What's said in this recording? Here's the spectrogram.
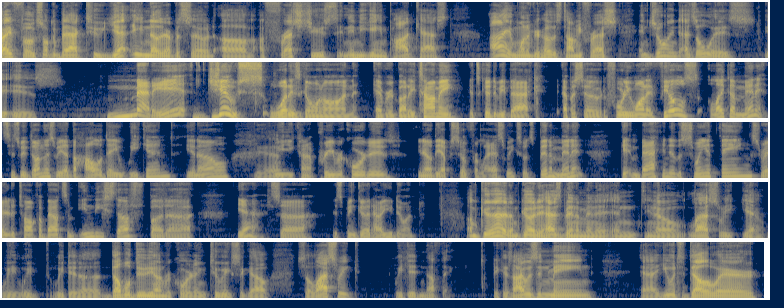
right, folks, welcome back to yet another episode of a Fresh Juice, an indie game podcast. I am one of your hosts, Tommy Fresh, and joined as always, it is Matty Juice. What is going on, everybody? Tommy, it's good to be back. Episode 41. It feels like a minute since we've done this. We had the holiday weekend, you know. yeah, We kind of pre-recorded, you know, the episode for last week. So it's been a minute getting back into the swing of things, ready to talk about some indie stuff. But uh yeah, it's uh it's been good. How you doing? I'm good. I'm good. It has been a minute, and you know, last week, yeah, we we we did a double duty on recording two weeks ago. So last week we did nothing because I was in Maine. Uh, you went to Delaware,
